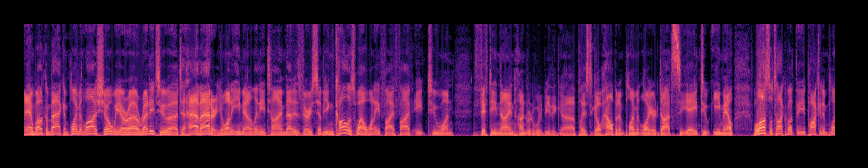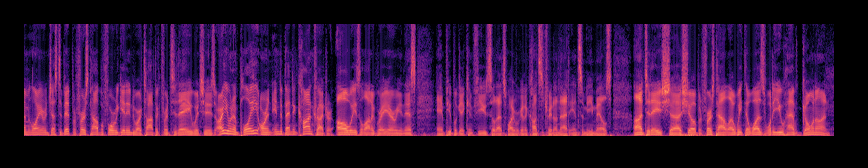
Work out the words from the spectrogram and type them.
And welcome back, Employment Law Show. We are uh, ready to uh, to have at her. You want to email at any time. That is very simple. You can call as well, one eight five five eight two one. 821 5900 would be the uh, place to go. Help at employmentlawyer.ca to email. We'll also talk about the pocket employment lawyer in just a bit. But first, pal, before we get into our topic for today, which is Are you an employee or an independent contractor? Always a lot of gray area in this, and people get confused. So that's why we're going to concentrate on that and some emails on today's uh, show. But first, pal, a week that was, what do you have going on?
